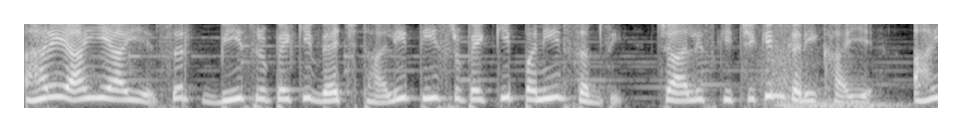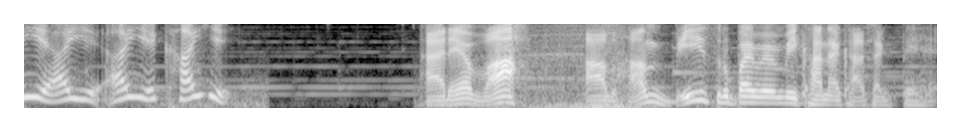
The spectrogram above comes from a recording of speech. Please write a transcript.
अरे आइए आइए सिर्फ़ बीस रुपए की वेज थाली तीस रुपए की पनीर सब्ज़ी चालीस की चिकन करी खाइए। आइए आइए आइए खाइए। अरे वाह! अब हम बीस रुपए में भी खाना खा सकते हैं।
